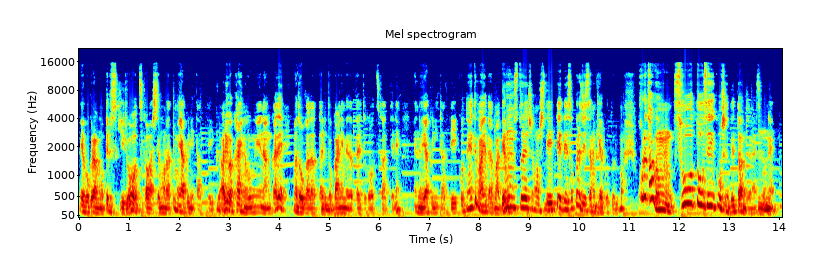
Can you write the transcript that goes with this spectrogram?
えー、僕らの持ってるスキルを使わせてもらっても役に立っていく。あるいは会の運営なんかで、まあ、動画だったりとかアニメだったりとかを使ってね、あの役に立っていくことによって、まあ、まあ、デモンストレーションをしていて、で、そこから実際の契約を取る。まあ、これ多分、相当成功者出たんじゃないですかね。うん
